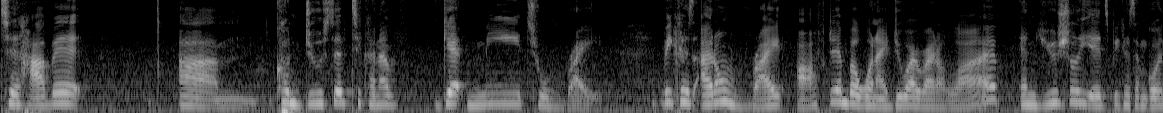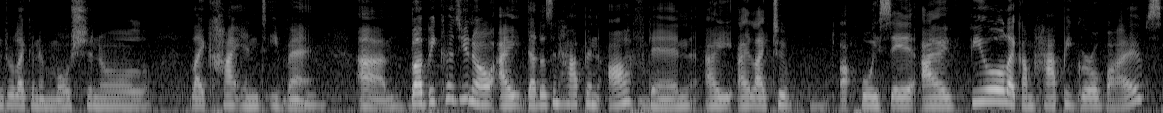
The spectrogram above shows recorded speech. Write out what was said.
to have it um, conducive to kind of get me to write because I don't write often, but when I do, I write a lot. And usually it's because I'm going through like an emotional, like heightened event. Um, but because you know, I that doesn't happen often. I I like to uh, always say it, I feel like I'm happy girl vibes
